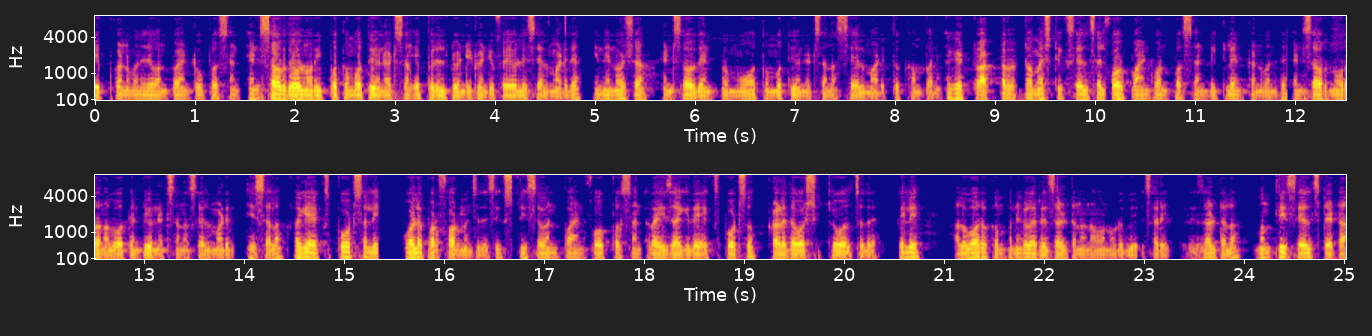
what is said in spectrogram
ಡಿಪ್ ಕಂಡು ಬಂದಿದೆ ಒನ್ ಪಾಯಿಂಟ್ ಟೂ ಪರ್ಸೆಂಟ್ ಎಂಟು ಸಾವಿರದ ಏಳ್ನೂರ ಇಪ್ಪತ್ತೊಂಬತ್ತು units April twenty twenty five ಅಲ್ಲಿ ಸೇಲ್ ಮಾಡಿದೆ. ಹಿಂದಿನ ವರ್ಷ ಎಂಟ್ ಸಾವಿರದ ಎಂಟುನೂರ ಮೂವತ್ತೊಂಬತ್ತು ಯೂನಿಟ್ಸ್ ಅನ್ನ ಸೇಲ್ ಮಾಡಿತ್ತು ಕಂಪನಿ ಹಾಗೆ ಟ್ರಾಕ್ಟರ್ ಡೊಮೆಸ್ಟಿಕ್ ಸೇಲ್ಸ್ ಅಲ್ಲಿ four point one percent decline ಕಂಡು ಬಂದಿದೆ. ಎಂಟ್ ಸಾವಿರದ ನೂರ ನಲವತ್ತೆಂಟು ಯೂನಿಟ್ಸ್ ಅನ್ನ ಸೇಲ್ ಮಾಡಿದೆ ಈ ಸಲ. ಹಾಗೆ ಎಕ್ಸ್ಪೋರ್ಟ್ಸ್ ಅಲ್ಲಿ ಒಳ್ಳೆ ಪರ್ಫಾರ್ಮೆನ್ಸ್ ಇದೆ. Sixty seven point four percent rise ಆಗಿದೆ ಎಕ್ಸ್ಪೋರ್ಟ್ಸ್ ಕಳೆದ ವರ್ಷಕ್ಕೆ ಹೋಲಿಸಿದ್ರೆ. ಇಲ್ಲಿ ಹಲವಾರು ಕಂಪನಿಗಳ ರಿಸಲ್ಟ್ ಅನ್ನು ನಾವು ನೋಡಿದ್ವಿ. ಸಾರಿ ರಿಸಲ್ಟ್ ಅಲ್ಲ ಮಂತ್ಲಿ ಸೇಲ್ಸ್ ಡೇಟಾ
